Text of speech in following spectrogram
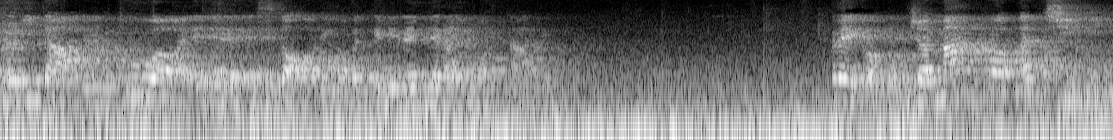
prioritario, il tuo è storico perché li renderà immortali. Prego, Gianmarco Alcini.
